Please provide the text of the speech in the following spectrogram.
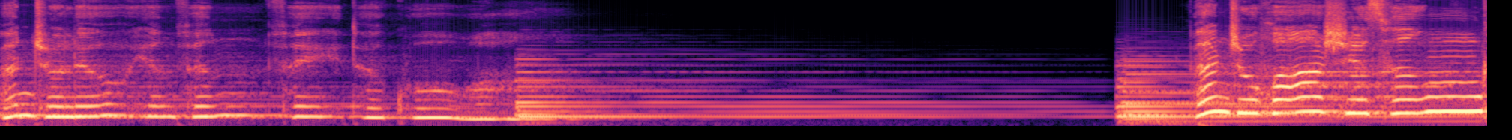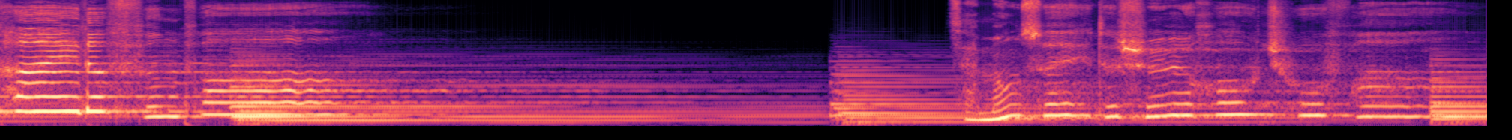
伴着流言纷飞的过往，伴着花谢曾开的芬芳，在梦碎的时候出发。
